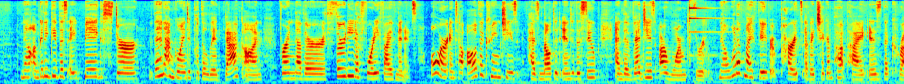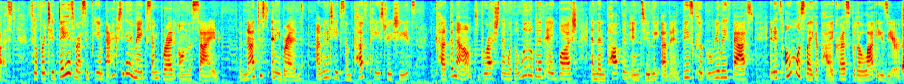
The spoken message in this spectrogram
Now I'm gonna give this a big stir. Then I'm going to put the lid back on for another 30 to 45 minutes or until all of the cream cheese has melted into the soup and the veggies are warmed through. Now one of my favorite parts of a chicken pot pie is the crust. So for today's recipe, I'm actually gonna make some bread on the side, but not just any bread. I'm gonna take some puff pastry sheets, cut them out, brush them with a little bit of egg wash, and then pop them into the oven. These cook really fast, and it's almost like a pie crust, but a lot easier.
